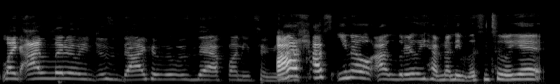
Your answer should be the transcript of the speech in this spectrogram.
Like I literally just die because it was that funny to me. I have, you know, I literally have not even listened to it yet.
